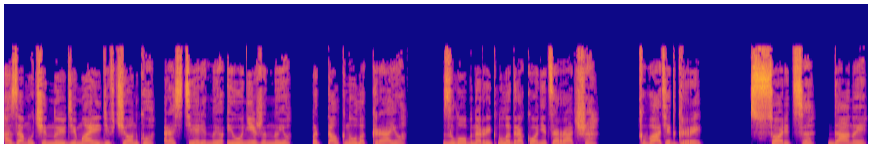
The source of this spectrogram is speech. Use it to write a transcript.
а замученную Дима и девчонку, растерянную и униженную, подтолкнула к краю. Злобно рыкнула драконица Радша. «Хватит гры... ссориться, Даны!»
